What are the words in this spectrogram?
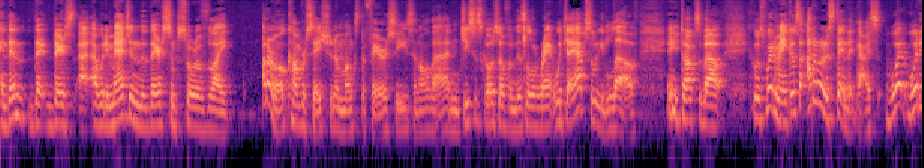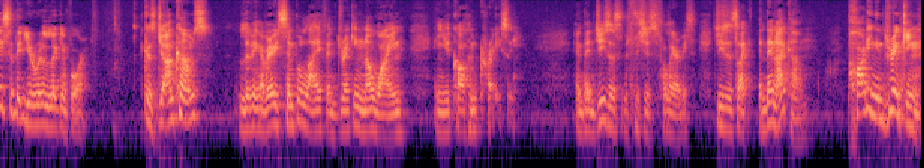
and then there, there's, I would imagine that there's some sort of like I don't know, a conversation amongst the Pharisees and all that. And Jesus goes off on this little rant, which I absolutely love. And he talks about, he goes, wait a minute, he goes, I don't understand it, guys. What What is it that you're really looking for? Because John comes, living a very simple life and drinking no wine, and you call him crazy. And then Jesus, this is just hilarious. Jesus is like, and then I come, partying and drinking.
